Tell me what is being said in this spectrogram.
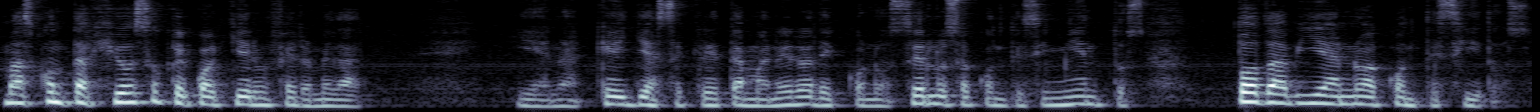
más contagioso que cualquier enfermedad, y en aquella secreta manera de conocer los acontecimientos todavía no acontecidos,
